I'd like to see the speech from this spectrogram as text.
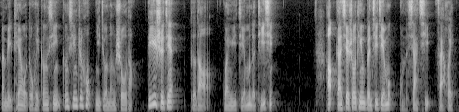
那每天我都会更新，更新之后你就能收到，第一时间得到关于节目的提醒。好，感谢收听本期节目，我们下期再会。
